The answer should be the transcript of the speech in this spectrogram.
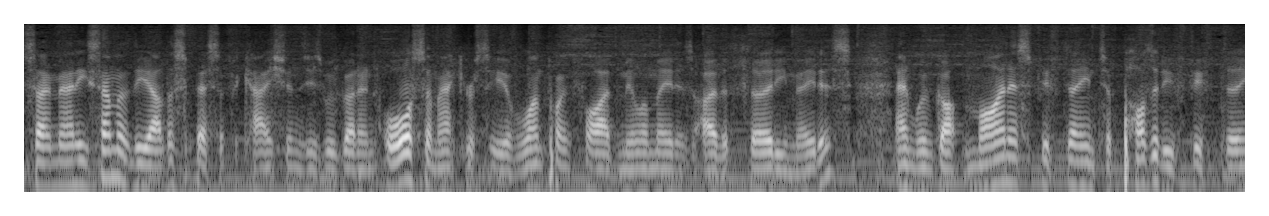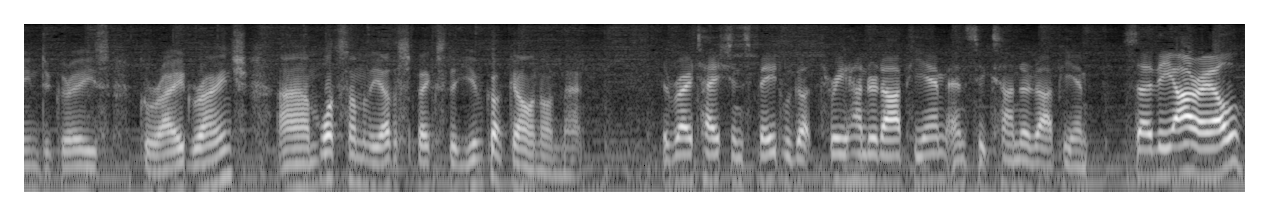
So Matty, some of the other specifications is we've got an awesome accuracy of 1.5 millimeters over 30 meters, and we've got minus 15 to positive 15 degrees grade range. Um, what's some of the other specs that you've got going on, Matt? The rotation speed, we've got 300 RPM and 600 RPM. So the RL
